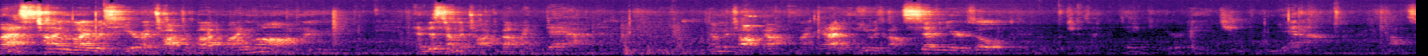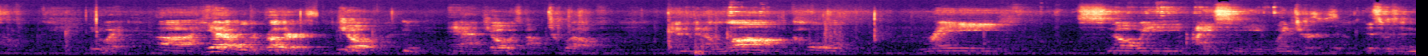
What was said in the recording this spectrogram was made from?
Last time I was here, I talked about my mom. And this time I'm going to talk about my dad. And I'm going to talk about my dad when he was about seven years old, which is, I think, your age. Yeah, thought so. Anyway, uh, he had an older brother, Joe, and Joe was about 12. And in a long, cold, rainy, snowy, icy winter. This was in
